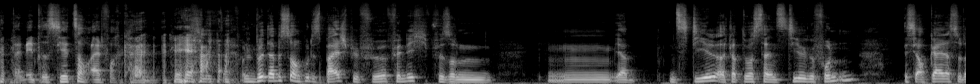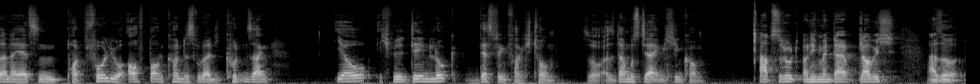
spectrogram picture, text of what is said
dann interessiert es auch einfach keinen. Ja. Und da bist du auch ein gutes Beispiel für, finde ich, für so einen, mm, ja, einen Stil. Ich glaube, du hast deinen Stil gefunden. Ist ja auch geil, dass du dann da jetzt ein Portfolio aufbauen konntest, wo dann die Kunden sagen, yo, ich will den Look, deswegen frage ich Tom. So, also da musst du ja eigentlich hinkommen. Absolut. Und ich meine, da glaube ich, also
